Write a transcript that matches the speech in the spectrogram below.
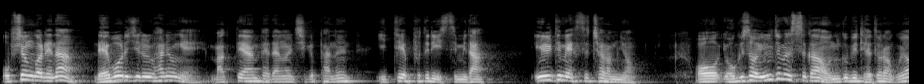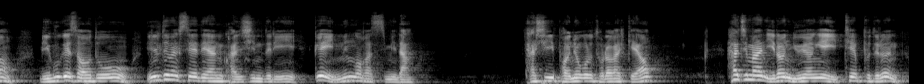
옵션 거래나 레버리지를 활용해 막대한 배당을 지급하는 ETF들이 있습니다. 일드맥스처럼요. 어, 여기서 일드맥스가 언급이 되더라고요. 미국에서도 일드맥스에 대한 관심들이 꽤 있는 것 같습니다. 다시 번역으로 돌아갈게요. 하지만 이런 유형의 ETF들은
